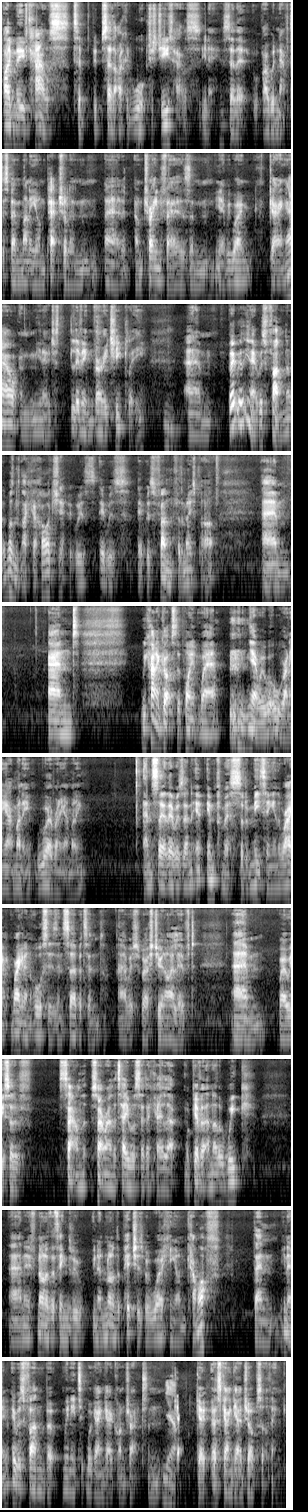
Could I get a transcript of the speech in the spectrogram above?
I moved house to so that I could walk to Stu's house, you know, so that I wouldn't have to spend money on petrol and uh, on train fares, and you know, we weren't going out and you know just living very cheaply. Mm. Um, but it was, you know, it was fun. It wasn't like a hardship. It was, it was, it was fun for the most part. Um, and we kind of got to the point where, yeah, we were all running out of money. We were running out of money and so there was an infamous sort of meeting in the Wag- Wagon and Horses in Surbiton, uh, which is where Stu and I lived, um, where we sort of sat on the, sat around the table, said, "Okay, look, we'll give it another week, and if none of the things we, you know, none of the pitches we're working on come off, then you know it was fun, but we need to we'll go and get a contract and yeah. get, go, let's go and get a job, sort of thing."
